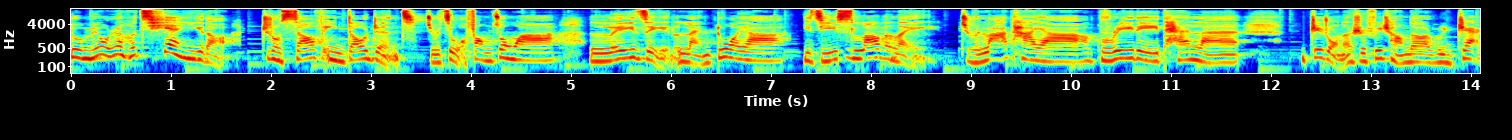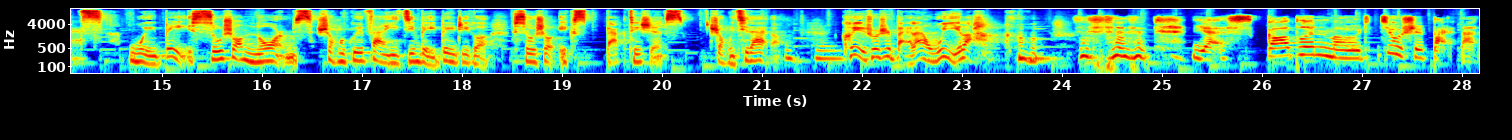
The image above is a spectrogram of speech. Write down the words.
就没有任何歉意的这种 self-indulgent，就是自我放纵啊；lazy，懒惰呀；以及 slovenly，就是邋遢呀；greedy，贪婪。这种呢是非常的 rejects 违背 social norms 社会规范以及违背这个 social expectations 社会期待的，可以说是摆烂无疑了。 Yes, goblin mode 就是摆烂.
